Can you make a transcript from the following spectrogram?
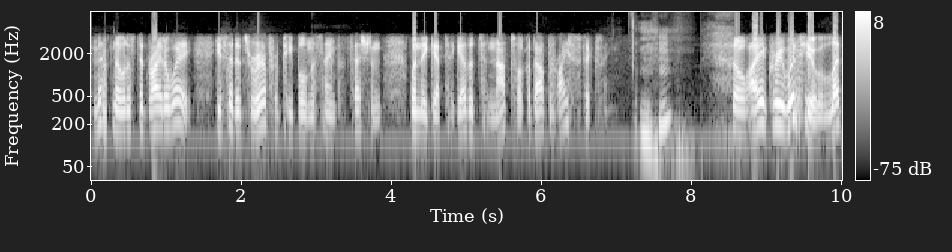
Smith noticed it right away. He said it's rare for people in the same profession when they get together to not talk about price fixing. mm-hmm. So I agree with you. Let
